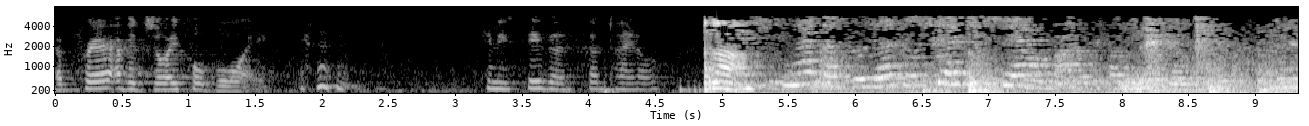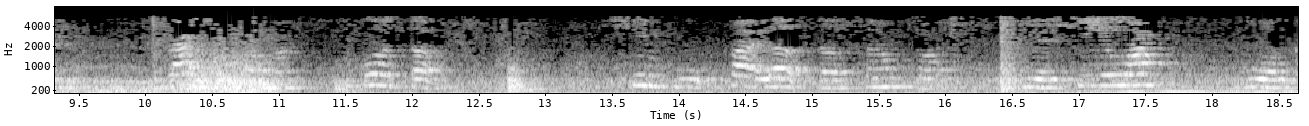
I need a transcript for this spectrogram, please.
A prayer of a joyful boy. Can you see the subtitles? Uh-huh. 让我们过得幸福快乐的生活，也希望我跟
